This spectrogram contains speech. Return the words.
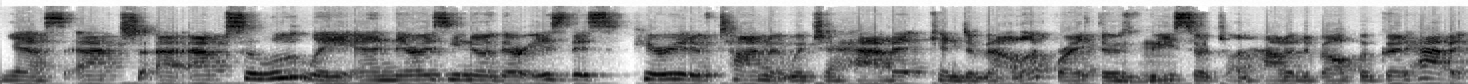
Yes, actually, absolutely. And there is, you know, there is this period of time at which a habit can develop, right? There's Mhm. research on how to develop a good habit.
